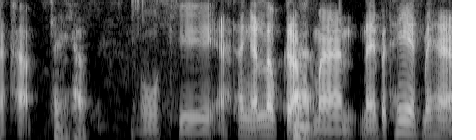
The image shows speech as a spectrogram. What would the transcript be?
นะครับ ใช่ครับ โอเคอะถ้างั้นเรากลับมาในประเทศไหมฮะ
